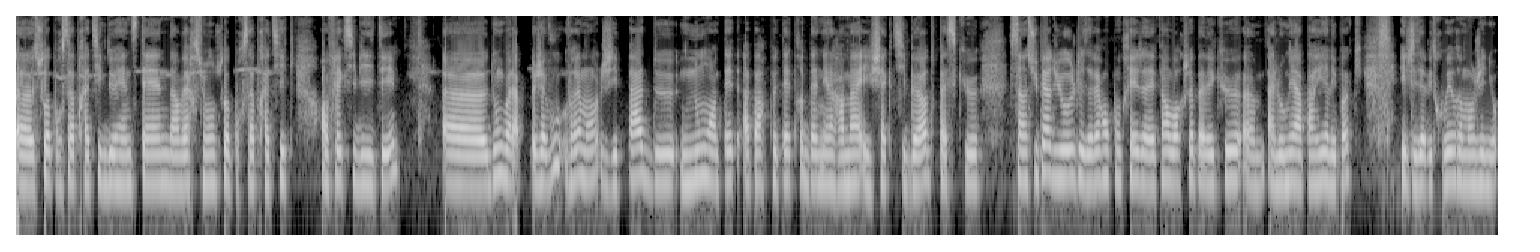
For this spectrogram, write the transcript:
Euh, soit pour sa pratique de handstand, d'inversion, soit pour sa pratique en flexibilité. Euh, donc voilà, j'avoue vraiment, j'ai pas de nom en tête à part peut-être Daniel Rama et Shakti Bird parce que c'est un super duo. Je les avais rencontrés, j'avais fait un workshop avec eux euh, à Lomé à Paris à l'époque et je les avais trouvés vraiment géniaux.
